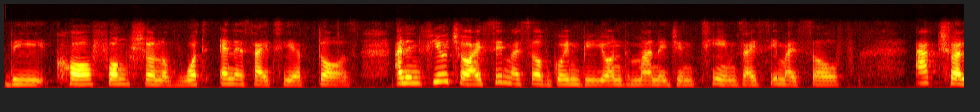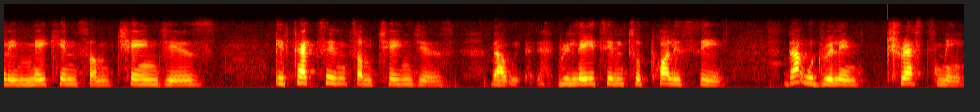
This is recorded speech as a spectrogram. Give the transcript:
the core function of what NSITF does. And in future, I see myself going beyond managing teams. I see myself actually making some changes, effecting some changes that relating to policy that would really interest me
